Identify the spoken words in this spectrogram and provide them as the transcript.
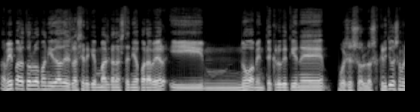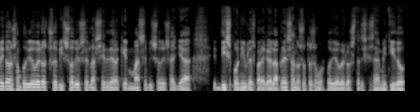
A mí para toda la humanidad es la serie que más ganas tenía para ver y mmm, nuevamente creo que tiene, pues eso, los críticos americanos han podido ver ocho episodios, es la serie de la que más episodios haya disponibles para que vea la prensa, nosotros hemos podido ver los tres que se han emitido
